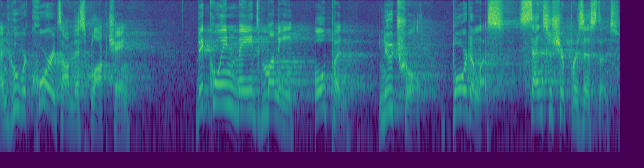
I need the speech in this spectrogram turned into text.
and who records on this blockchain. Bitcoin made money open, neutral, borderless, censorship resistant,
